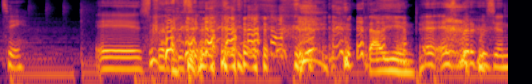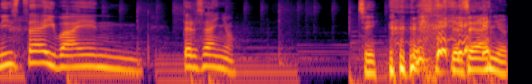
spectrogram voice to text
Sí. Es, percusi- Está bien. es percusionista y va en tercer año. Sí. Tercer año.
